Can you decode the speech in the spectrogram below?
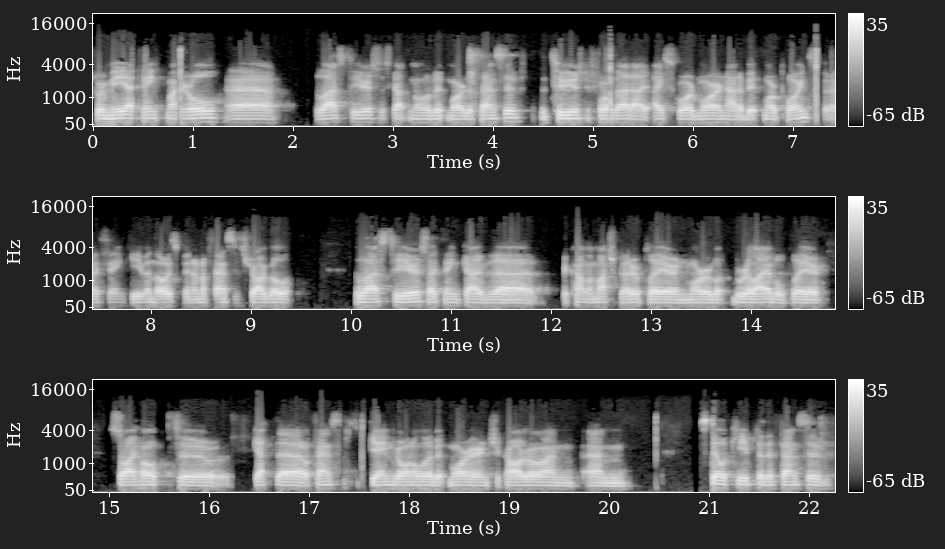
for me, I think my role. Uh, the last two years has gotten a little bit more defensive. The two years before that, I, I scored more and had a bit more points. But I think even though it's been an offensive struggle, the last two years, I think I've uh, become a much better player and more reliable player. So I hope to get the offensive game going a little bit more here in Chicago and and still keep the defensive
